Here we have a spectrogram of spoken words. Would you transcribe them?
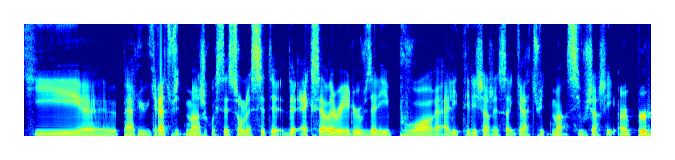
qui est euh, paru gratuitement. Je crois que c'est sur le site de Accelerator. Vous allez pouvoir aller télécharger ça gratuitement si vous cherchez un peu.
